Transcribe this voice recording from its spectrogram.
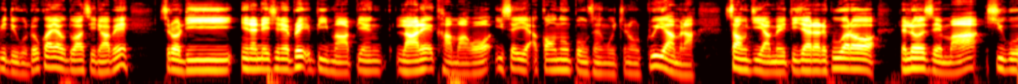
ဖြစ်သူကိုဒုက္ခရောက်သွားစေတာပဲဆိုတော့ဒီ international break အပြီးမှာပြန်လာတဲ့အခါမှာကော Isak ရဲ့အကောင်းဆုံးပုံစံကိုကျွန်တော်တွေ့ရမလားစောင့်ကြည့်ရမယ်တေချာတာတစ်ခုကတော့လောလောဆယ်မှာ Hugo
